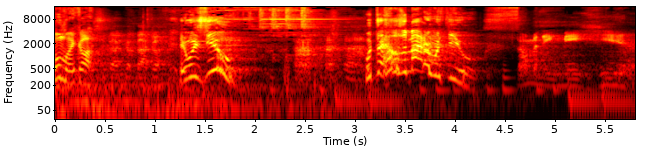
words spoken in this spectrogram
Oh my god. It was you! What the hell's the matter with you? Summoning me here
